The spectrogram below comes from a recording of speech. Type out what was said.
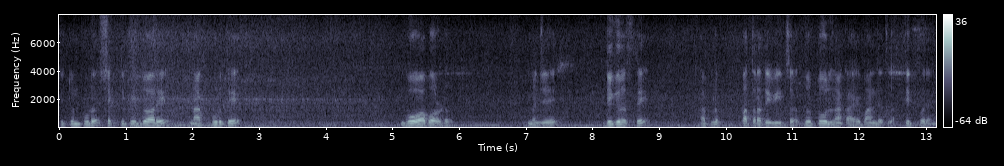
तिथून पुढं शक्तिपीठद्वारे नागपूर ते गोवा बॉर्डर म्हणजे डिग्रस ते आपलं पात्रादेवीचं जो टोल नाका आहे बांध्यातला तिथपर्यंत.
